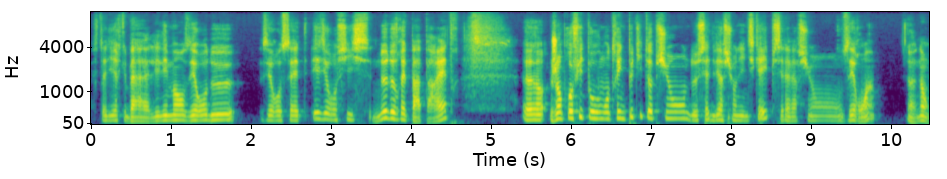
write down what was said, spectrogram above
c'est-à-dire que bah, l'élément 02, 07 et 06 ne devraient pas apparaître. Euh, j'en profite pour vous montrer une petite option de cette version d'Inkscape, c'est la version 0.1, euh, non,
